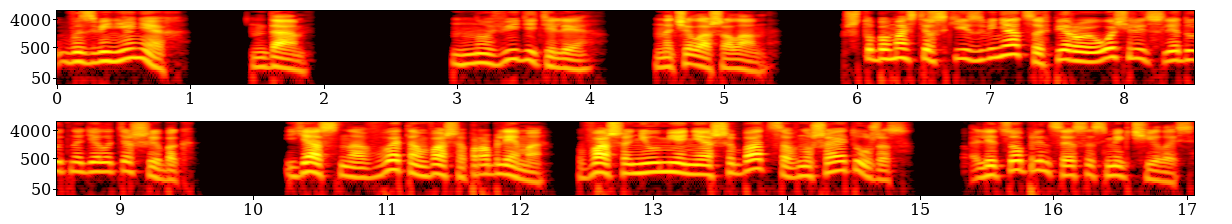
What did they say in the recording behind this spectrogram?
В извинениях? Да. Но видите ли, начала Шалан. Чтобы мастерски извиняться, в первую очередь следует наделать ошибок. Ясно, в этом ваша проблема. Ваше неумение ошибаться внушает ужас. Лицо принцессы смягчилось.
